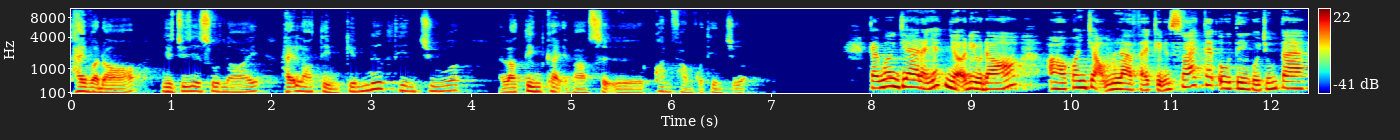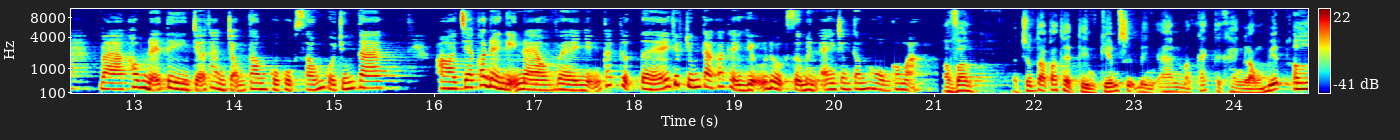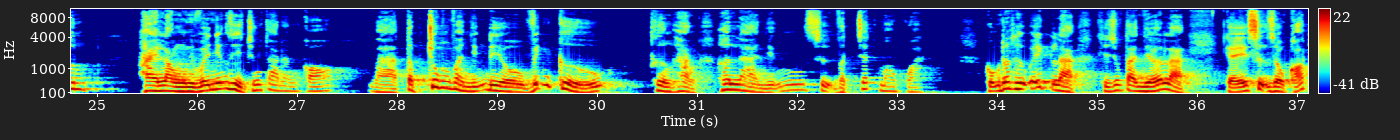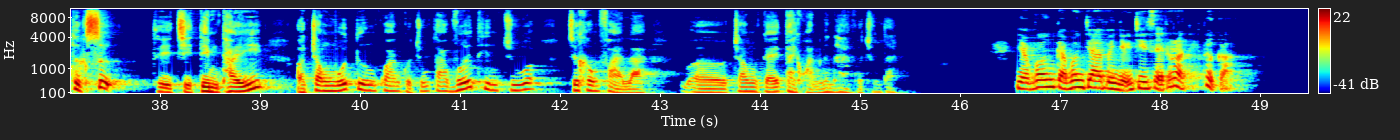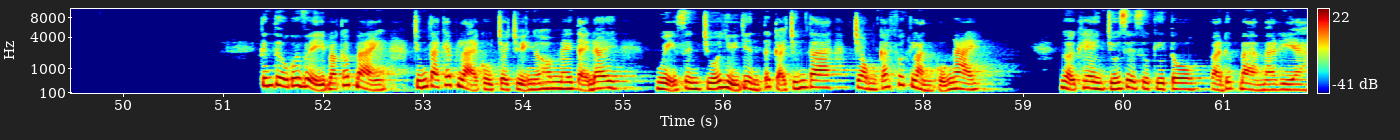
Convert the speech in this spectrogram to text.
Thay vào đó, như Chúa Giêsu nói, hãy lo tìm kiếm nước Thiên Chúa, hãy lo tin cậy vào sự quan phòng của Thiên Chúa. Cảm ơn cha đã nhắc nhở điều đó. À, quan trọng là phải kiểm soát các ưu tiên của chúng ta và không để tiền trở thành trọng tâm của cuộc sống của chúng ta. À, cha có đề nghị nào về những cách thực tế giúp chúng ta có thể giữ được sự bình an trong tâm hồn không ạ? À, vâng, chúng ta có thể tìm kiếm sự bình an bằng cách thực hành lòng biết ơn, hài lòng với những gì chúng ta đang có và tập trung vào những điều vĩnh cửu thường hằng hơn là những sự vật chất mau qua. Cũng rất hữu ích là khi chúng ta nhớ là cái sự giàu có thực sự thì chỉ tìm thấy ở trong mối tương quan của chúng ta với thiên chúa chứ không phải là uh, trong cái tài khoản ngân hàng của chúng ta. Dạ vâng cảm ơn cha về những chia sẻ rất là thiết thực ạ. Kính thưa quý vị và các bạn chúng ta khép lại cuộc trò chuyện ngày hôm nay tại đây nguyện xin Chúa giữ gìn tất cả chúng ta trong các phước lành của Ngài. Ngợi khen Chúa Giêsu Kitô và Đức Bà Maria.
